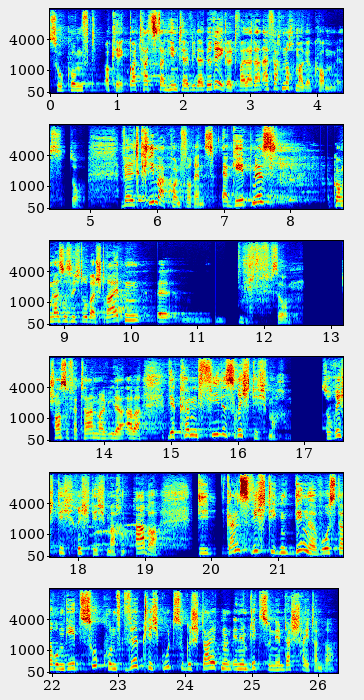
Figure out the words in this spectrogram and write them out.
Zukunft. Okay, Gott hat es dann hinterher wieder geregelt, weil er dann einfach nochmal gekommen ist. So. Weltklimakonferenz. Ergebnis. Komm, lass uns nicht drüber streiten. Äh, so. Chance vertan mal wieder. Aber wir können vieles richtig machen. So richtig, richtig machen. Aber die ganz wichtigen Dinge, wo es darum geht, Zukunft wirklich gut zu gestalten und in den Blick zu nehmen, da scheitern wir.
